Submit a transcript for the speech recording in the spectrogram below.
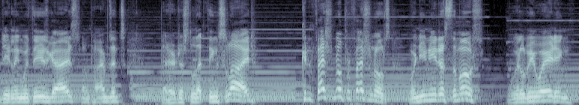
dealing with these guys, sometimes it's better just to let things slide. Confessional professionals, when you need us the most, we'll be waiting.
